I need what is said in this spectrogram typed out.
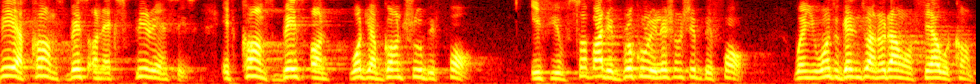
Fear comes based on experiences. It comes based on what you have gone through before. If you've suffered a broken relationship before, when you want to get into another one, fear will come.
